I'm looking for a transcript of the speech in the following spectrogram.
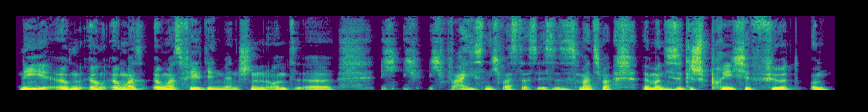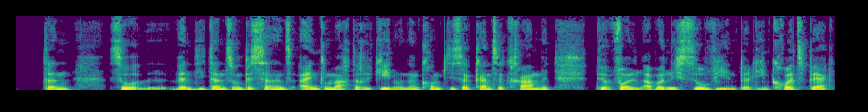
Nee, irgend, irgend, irgendwas, irgendwas fehlt den Menschen und äh, ich, ich, ich weiß nicht, was das ist. Es ist manchmal, wenn man diese Gespräche führt und dann so, wenn die dann so ein bisschen ins Eingemachtere gehen und dann kommt dieser ganze Kram mit, wir wollen aber nicht so wie in Berlin-Kreuzberg,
